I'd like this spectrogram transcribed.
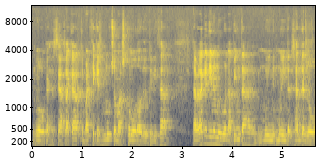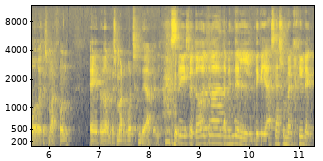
nuevo que se va a sacar, que parece que es mucho más cómodo de utilizar. La verdad que tiene muy buena pinta, muy, muy interesante el nuevo smartphone. Eh, perdón, smartwatch de Apple. Sí, sobre todo el tema también del, de que ya sea sumergible,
